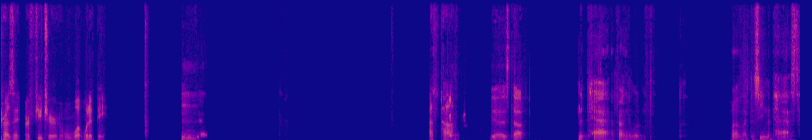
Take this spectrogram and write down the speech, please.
present, or future, what would it be? Hmm. That's tough. Yeah, it's tough. In the past, I'm trying to think what what I'd like to see in the past.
